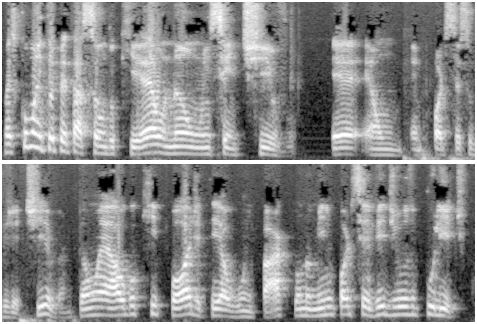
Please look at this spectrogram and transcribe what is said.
Mas como a interpretação do que é ou não um incentivo é, é um, é, pode ser subjetiva, então é algo que pode ter algum impacto, ou no mínimo pode servir de uso político.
